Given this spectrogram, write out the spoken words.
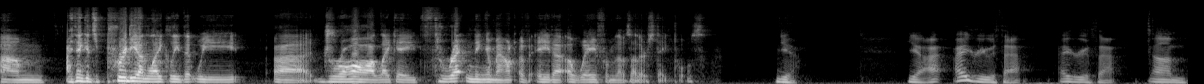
Um, I think it's pretty unlikely that we uh, draw like a threatening amount of ADA away from those other stake pools. Yeah. Yeah, I, I agree with that. I agree with that. Um,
